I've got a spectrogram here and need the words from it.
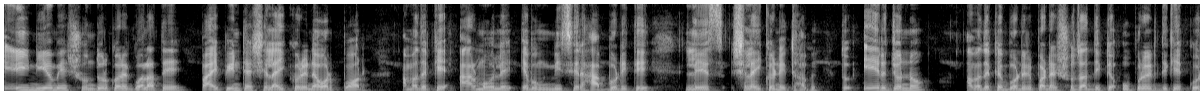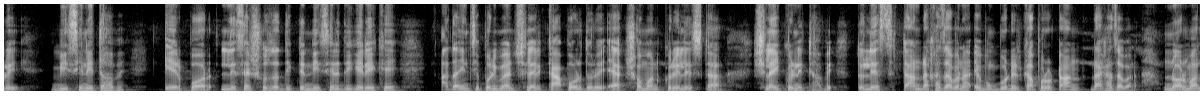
এই নিয়মে সুন্দর করে গলাতে পাইপিনটা সেলাই করে নেওয়ার পর আমাদেরকে আরমহলে এবং নিচের হাফ বডিতে লেস সেলাই করে নিতে হবে। তো এর জন্য আমাদেরকে বডির পার্টের সোজার দিকটা উপরের দিকে করে বিছিয়ে নিতে হবে। এরপর লেসের সোজার দিকটা নিচের দিকে রেখে আধা ইঞ্চি পরিমাণ সেলাইয়ের কাপড় ধরে এক সমান করে লেসটা সেলাই করে নিতে হবে। তো লেস টান রাখা যাবে না এবং বোর্ডের কাপড়ও টান রাখা যাবে না। নর্মাল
